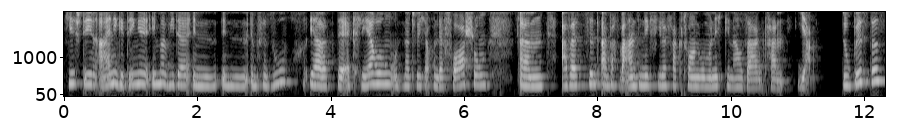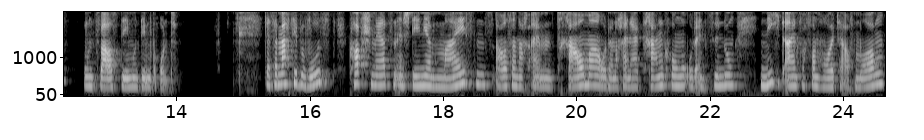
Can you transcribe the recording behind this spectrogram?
hier stehen einige Dinge immer wieder in, in, im Versuch ja, der Erklärung und natürlich auch in der Forschung. Ähm, aber es sind einfach wahnsinnig viele Faktoren, wo man nicht genau sagen kann, ja, Du bist es und zwar aus dem und dem Grund. Deshalb mach dir bewusst, Kopfschmerzen entstehen ja meistens außer nach einem Trauma oder nach einer Erkrankung oder Entzündung nicht einfach von heute auf morgen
